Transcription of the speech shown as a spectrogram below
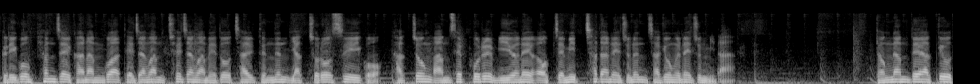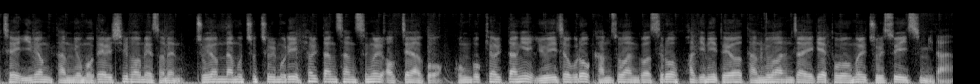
그리고 현재 간암과 대장암, 췌장암에도 잘 듣는 약초로 쓰이고 각종 암세포를 미연에 억제 및 차단해주는 작용을 해줍니다. 경남대학교 제2형 당뇨 모델 실험에서는 주염나무 추출물이 혈당 상승을 억제하고 공복 혈당이 유의적으로 감소한 것으로 확인이 되어 당뇨 환자에게 도움을 줄 수 있습니다.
